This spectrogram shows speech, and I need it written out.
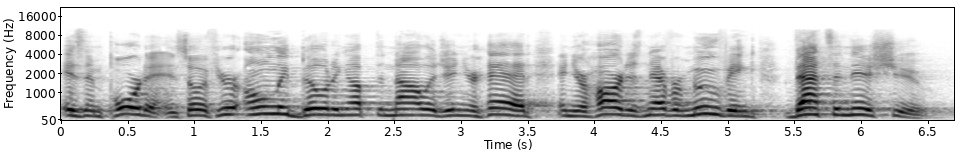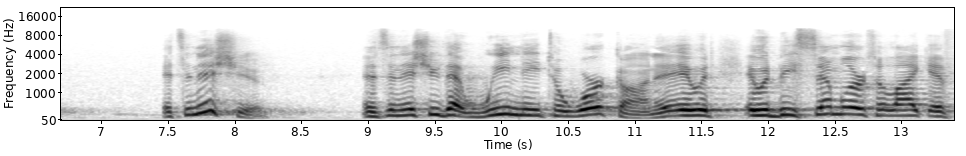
is important. And so if you're only building up the knowledge in your head and your heart is never moving, that's an issue. It's an issue. It's an issue that we need to work on. It would, it would be similar to like if,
